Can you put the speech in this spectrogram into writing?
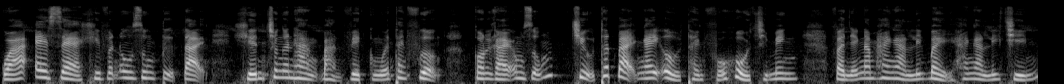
quá e dè khi vẫn ung dung tự tại, khiến cho ngân hàng bản Việt của Nguyễn Thanh Phượng, con gái ông Dũng, chịu thất bại ngay ở thành phố Hồ Chí Minh vào những năm 2007-2009.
